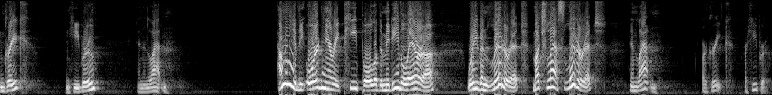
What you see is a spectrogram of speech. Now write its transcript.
in Greek, in Hebrew, and in Latin. How many of the ordinary people of the medieval era were even literate, much less literate, in Latin or Greek or Hebrew?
